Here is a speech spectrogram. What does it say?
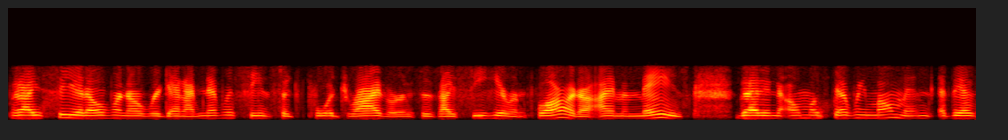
but I see it over and over again. I've never seen such poor drivers as I see here in Florida. I am amazed that in almost every moment there's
